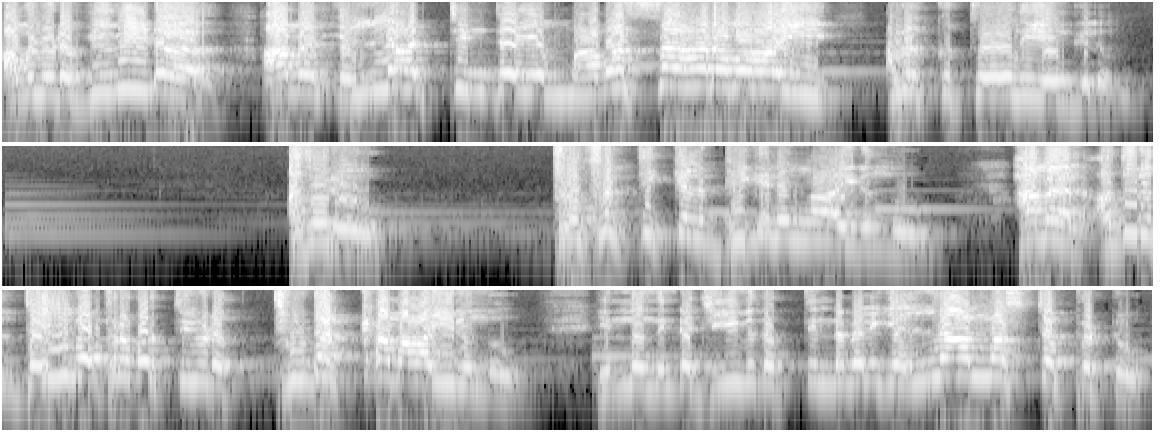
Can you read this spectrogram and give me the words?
അവളുടെ വിവിട് അവൻ എല്ലാറ്റിന്റെയും അവസാനമായി അവൾക്ക് തോന്നിയെങ്കിലും അതൊരു പ്രൊഫറ്റിക്കൽ ഭിഗനങ്ങായിരുന്നു ഹമൻ അതൊരു ദൈവപ്രവൃത്തിയുടെ തുടക്കമായിരുന്നു. ഇന്ന് നിന്റെ ജീവിതത്തിന്റെ മേലെ എല്ലാം നഷ്ടപ്പെട്ടു.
